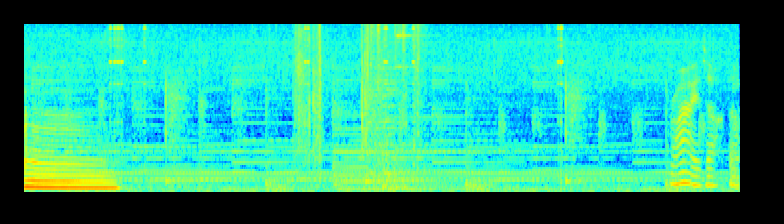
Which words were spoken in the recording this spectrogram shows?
Ähm. Right, sagt er.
